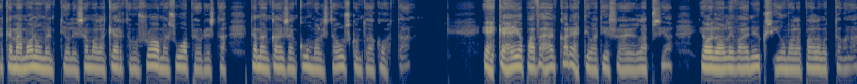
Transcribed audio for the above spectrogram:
ja tämä monumentti oli samalla kertomus Rooman suopeudesta tämän kansan kummallista uskontoa kohtaan. Ehkä he jopa vähän kadehtivat Israelin lapsia, joilla oli vain yksi Jumala palvottavana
